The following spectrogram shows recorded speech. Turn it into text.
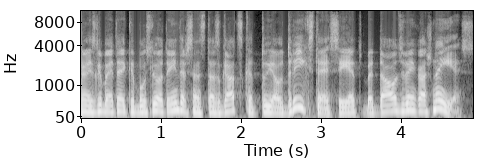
Es gribēju teikt, ka būs ļoti interesants tas gads, kad tu jau drīkstēsi iet, bet daudz vienkārši neies.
